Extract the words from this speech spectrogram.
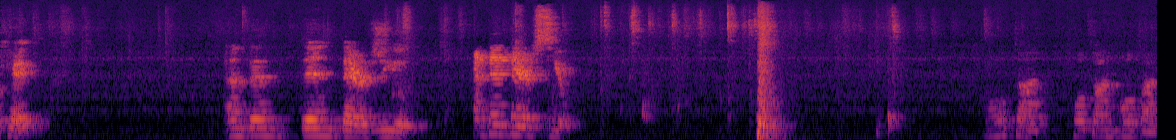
Okay. And then then there's you. And then there's you. Hold on. Hold on. Hold on.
